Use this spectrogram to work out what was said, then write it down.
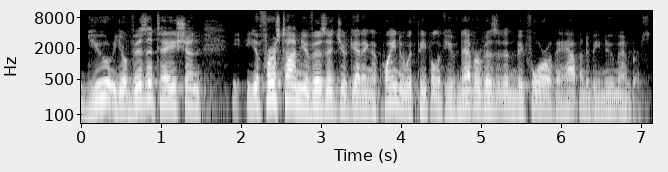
You, your visitation, the first time you visit, you're getting acquainted with people if you've never visited them before or they happen to be new members.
